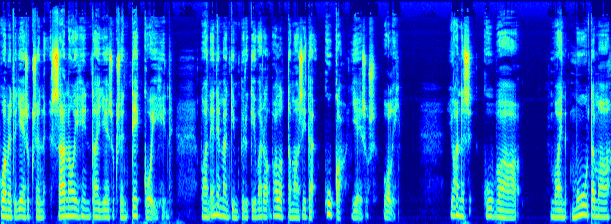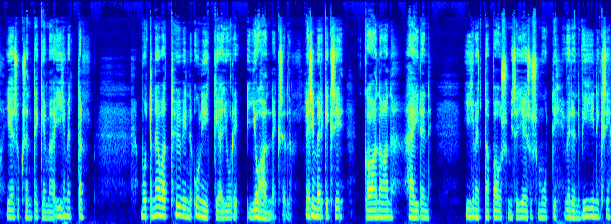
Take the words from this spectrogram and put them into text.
huomiota Jeesuksen sanoihin tai Jeesuksen tekoihin, vaan enemmänkin pyrkii valottamaan sitä, kuka Jeesus oli. Johannes kuvaa vain muutamaa Jeesuksen tekemää ihmettä, mutta ne ovat hyvin uniikkia juuri Johannekselle. Esimerkiksi Kaanaan häiden ihmetapaus, missä Jeesus muutti veden viiniksi,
